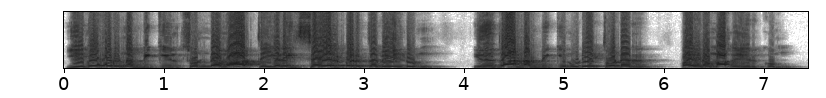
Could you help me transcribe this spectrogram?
ஏதோ ஒரு நம்பிக்கையில் சொன்ன வார்த்தைகளை செயல்படுத்த வேண்டும். இதுதான் நம்பிக்கையினுடைய தொடர் பயணமாக இருக்கும்.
